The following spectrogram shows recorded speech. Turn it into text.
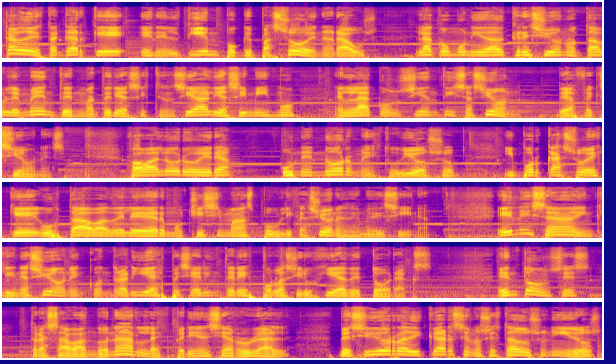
Cabe destacar que en el tiempo que pasó en Arauz, la comunidad creció notablemente en materia asistencial y asimismo en la concientización de afecciones. Favaloro era un enorme estudioso y por caso es que gustaba de leer muchísimas publicaciones de medicina. En esa inclinación encontraría especial interés por la cirugía de tórax. Entonces, tras abandonar la experiencia rural, decidió radicarse en los Estados Unidos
